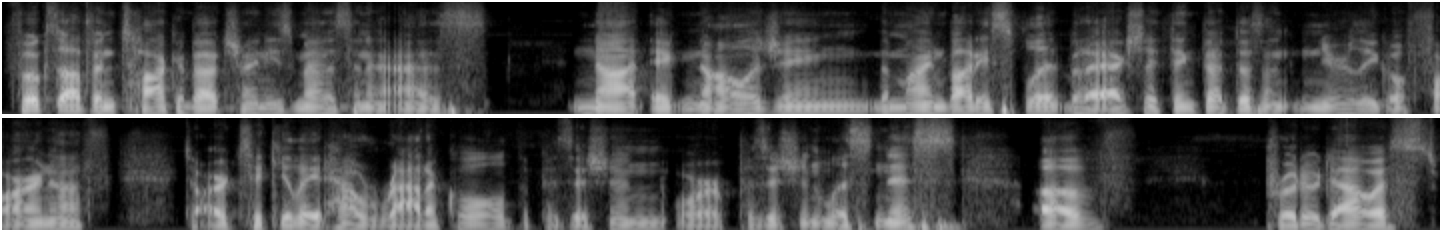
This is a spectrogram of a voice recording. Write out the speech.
folks often talk about Chinese medicine as not acknowledging the mind body split, but I actually think that doesn't nearly go far enough to articulate how radical the position or positionlessness of proto Taoist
